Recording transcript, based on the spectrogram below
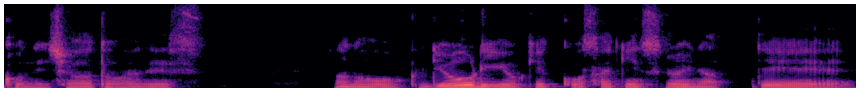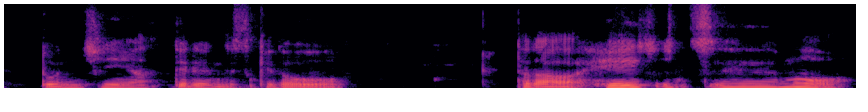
こんにちは、ともやです。あの、料理を結構最近するようになって、土日にやってるんですけど、ただ、平日も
